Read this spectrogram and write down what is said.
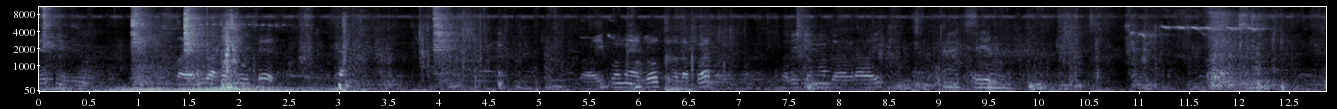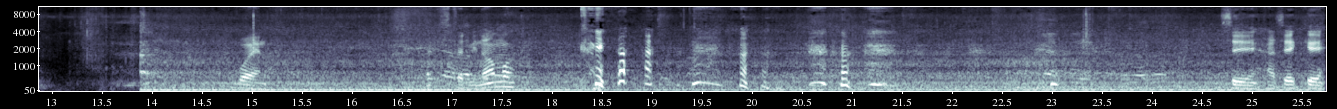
¿ven? Ahí pone el otro a la par. Ahí llenando la grada ahí. Bueno, terminamos. Sí, así es que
